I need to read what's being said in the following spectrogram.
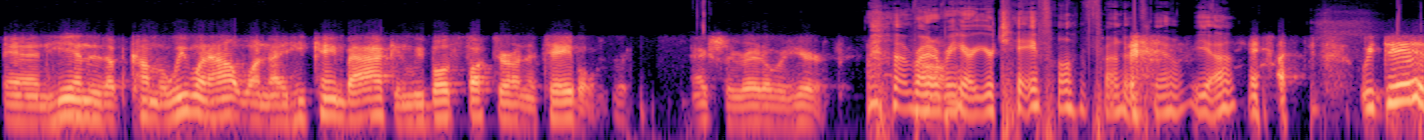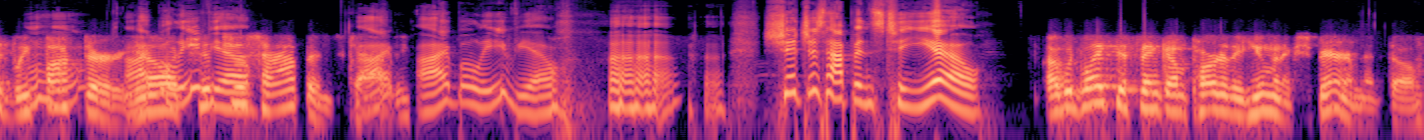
and he ended up coming. We went out one night. He came back, and we both fucked her on the table. Actually, right over here. right over Um, here, your table in front of you. Yeah. We did. We fucked her. You Mm-hmm. I know, believe shit you. just happens, I, Kathy. I believe you. Shit just happens to you. I would like to think I'm part of the human experiment, though.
